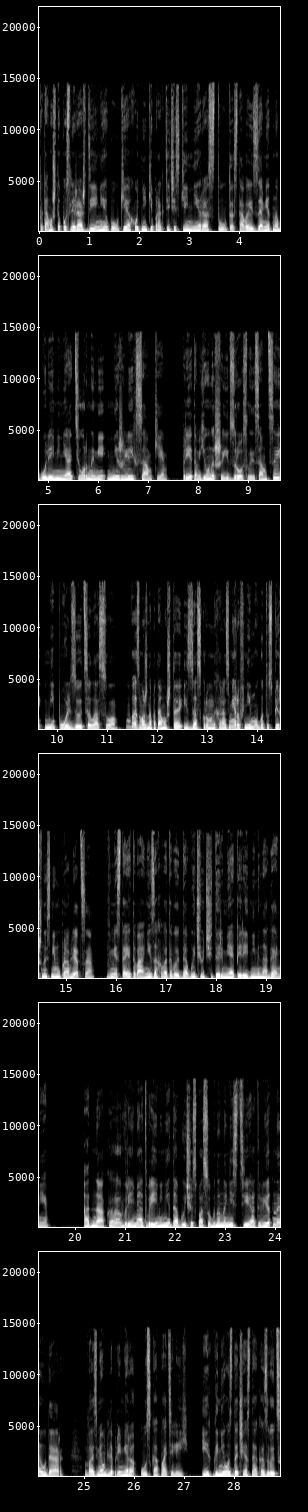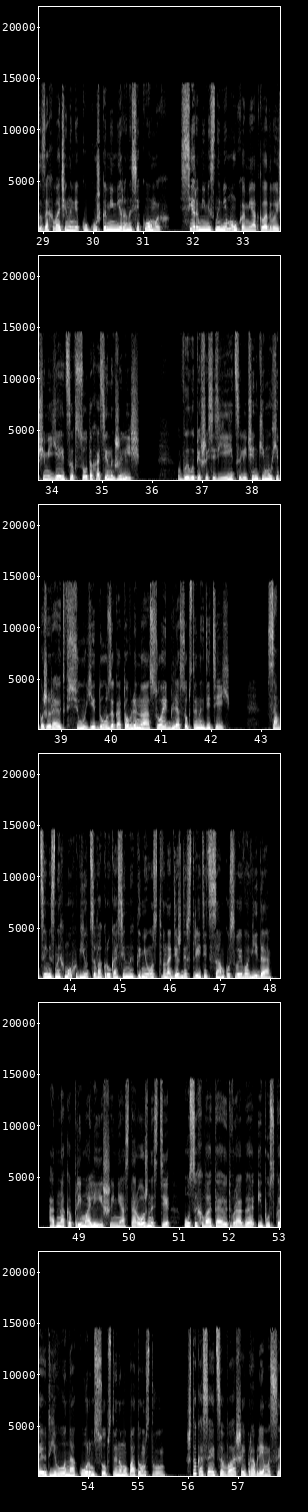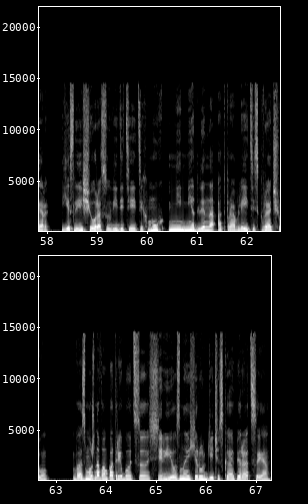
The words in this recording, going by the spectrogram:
Потому что после рождения пауки-охотники практически не растут, оставаясь заметно более миниатюрными, нежели их самки. При этом юноши и взрослые самцы не пользуются лосо, возможно, потому что из-за скромных размеров не могут успешно с ним управляться. Вместо этого они захватывают добычу четырьмя передними ногами. Однако время от времени добыча способна нанести ответный удар. Возьмем для примера ускопателей – их гнезда часто оказываются захваченными кукушками мира насекомых, серыми мясными мухами, откладывающими яйца в сотах осенних жилищ. Вылупившись из яиц, личинки мухи пожирают всю еду, заготовленную осой для собственных детей. Самцы мясных мух вьются вокруг осенних гнезд в надежде встретить самку своего вида. Однако при малейшей неосторожности осы хватают врага и пускают его на корм собственному потомству – что касается вашей проблемы, сэр, если еще раз увидите этих мух, немедленно отправляйтесь к врачу. Возможно, вам потребуется серьезная хирургическая операция.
